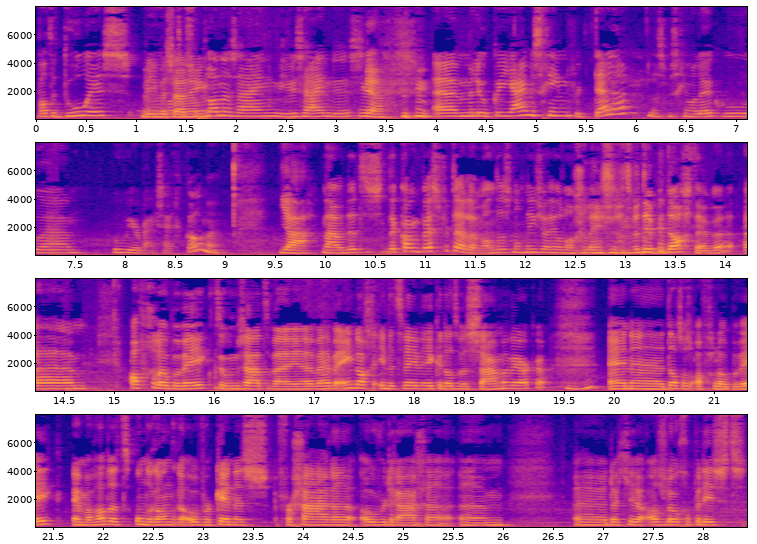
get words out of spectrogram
wat het doel is, Wie eh, we wat onze plannen zijn, wie we zijn dus. ja. Malou, kun jij misschien vertellen? Dat is misschien wel leuk hoe, hoe we hierbij zijn gekomen. Ja, nou, dat, is, dat kan ik best vertellen, want dat is nog niet zo heel lang geleden dat we dit bedacht hebben. Ehm, afgelopen week, toen zaten wij, eh, we hebben één dag in de twee weken dat we samenwerken. En eh, dat was afgelopen week. En we hadden het onder andere over kennis vergaren, overdragen. Ehm, eh, dat je als logopedist,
